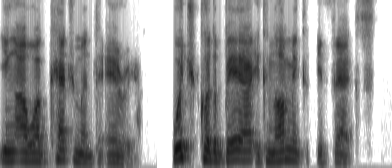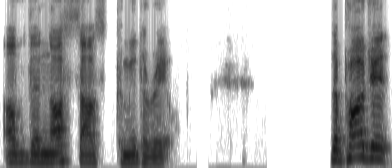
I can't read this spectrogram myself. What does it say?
in our catchment area which could bear economic effects of the North-South commuter rail. The project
